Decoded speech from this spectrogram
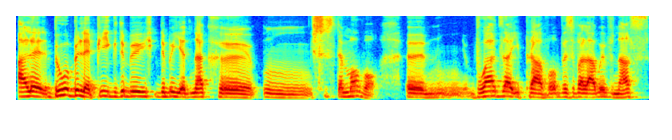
ale byłoby lepiej, gdyby, gdyby jednak e, mm, systemowo e, władza i prawo wyzwalały w nas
